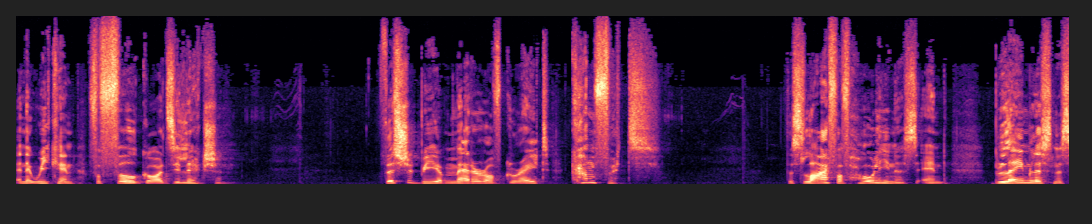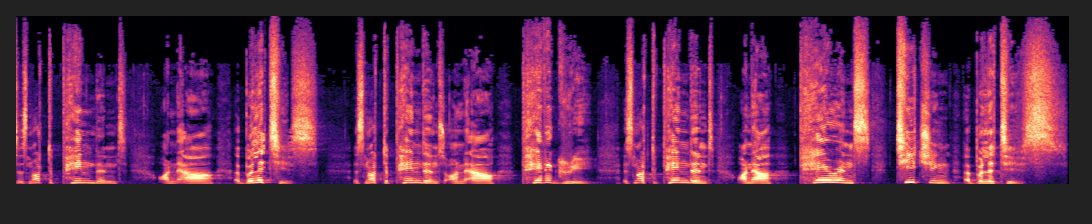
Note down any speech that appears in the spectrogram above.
and that we can fulfill God's election. This should be a matter of great comfort. This life of holiness and blamelessness is not dependent on our abilities. It's not dependent on our pedigree. It's not dependent on our parents' teaching abilities.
